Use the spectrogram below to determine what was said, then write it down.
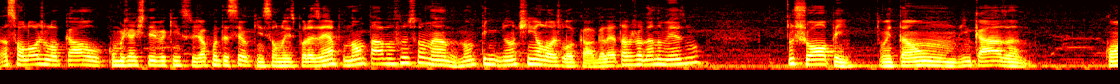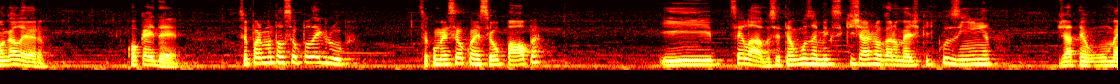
a sua loja local, como já esteve aqui, já aconteceu aqui em São Luís, por exemplo, não estava funcionando. Não, tem, não tinha loja local. A galera estava jogando mesmo no shopping, ou então em casa, com a galera. Qual é a ideia? Você pode montar o seu playgroup. Você começou a conhecer o Pauper, e, sei lá, você tem alguns amigos que já jogaram Magic de cozinha, já tem alguma,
